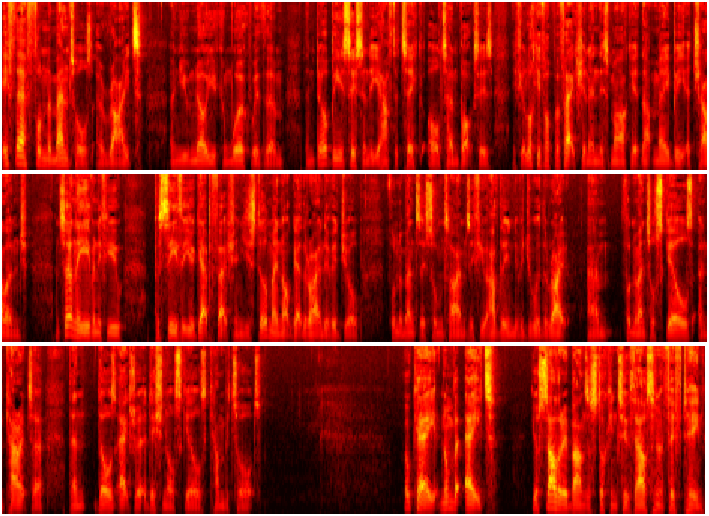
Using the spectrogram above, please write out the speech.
If their fundamentals are right and you know you can work with them, then don't be insistent that you have to tick all 10 boxes. If you're looking for perfection in this market, that may be a challenge. And certainly, even if you perceive that you get perfection, you still may not get the right individual. Fundamentally, sometimes if you have the individual with the right um, fundamental skills and character, then those extra additional skills can be taught. Okay, number eight, your salary bands are stuck in 2015.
